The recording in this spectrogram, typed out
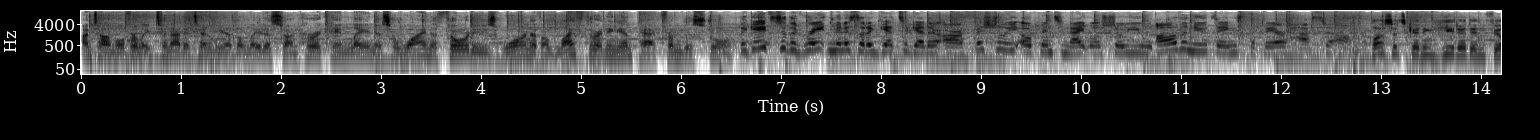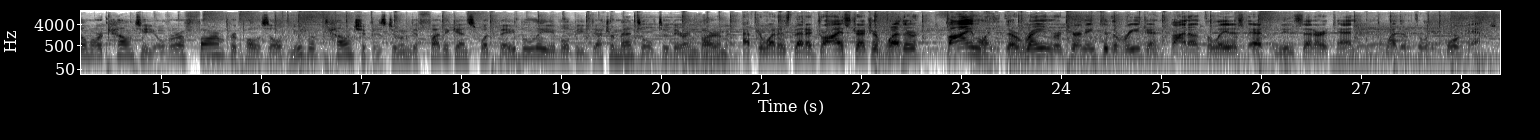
I'm Tom Overlie. Tonight at 10, we have the latest on Hurricane Lane as Hawaiian authorities warn of a life threatening impact from this storm. The gates to the Great Minnesota Get Together are officially open tonight. We'll show you all the new things the fair has to offer. Plus, it's getting heated in Fillmore County over a farm proposal Newburg Township is doing to fight against what they believe will be detrimental to their environment. After what has been a dry stretch of weather, finally, the rain returning to the region. Find out the latest at the News Center at 10 and the Weather Authority forecast.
